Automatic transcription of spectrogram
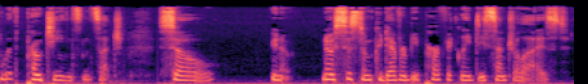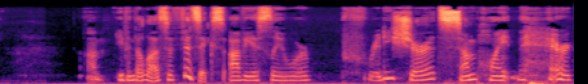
with proteins and such. So, you know, no system could ever be perfectly decentralized. Um, even the laws of physics, obviously, we're pretty sure at some point they're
